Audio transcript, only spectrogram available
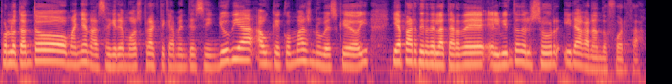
Por lo tanto, mañana seguiremos prácticamente sin lluvia, aunque con más nubes que hoy, y a partir de la tarde el viento del sur irá ganando fuerza.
